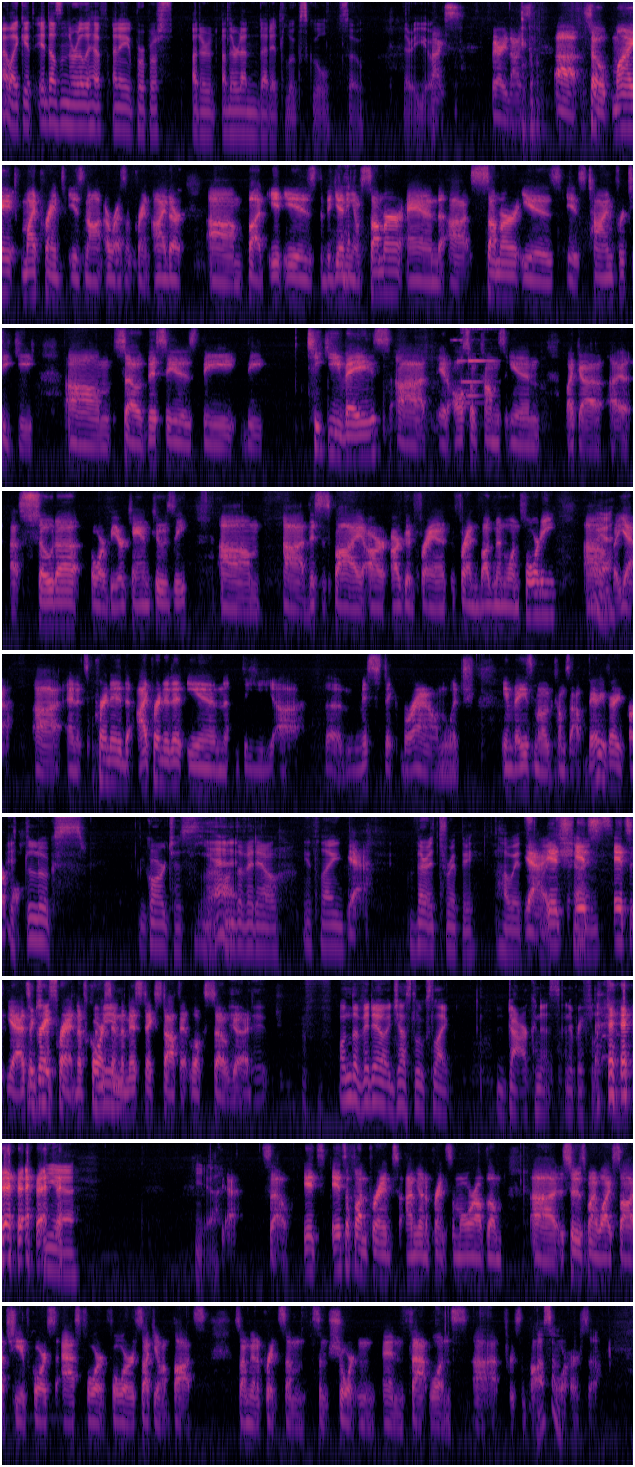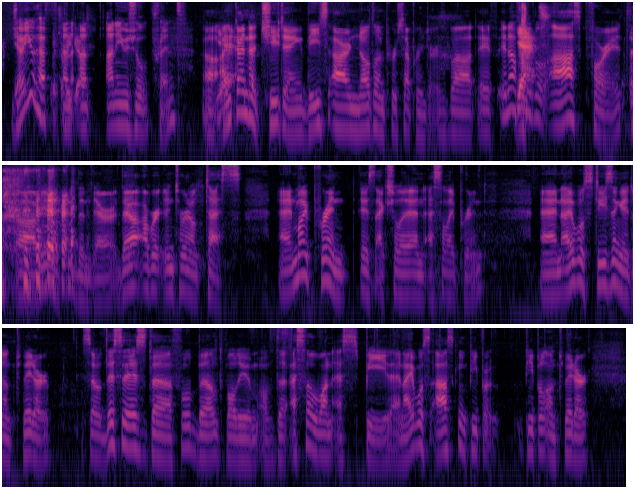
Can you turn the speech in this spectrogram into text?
I like it. It doesn't really have any purpose other other than that it looks cool. So there you go. Nice, very nice. Uh, so my my print is not a resin print either, um, but it is the beginning of summer, and uh, summer is is time for tiki. Um, so this is the the tiki vase. Uh, it also comes in like a, a, a soda or beer can koozie. Um, uh, this is by our, our good friend friend Bugman 140. Um, Oh, yeah. But yeah, uh, and it's printed. I printed it in the uh, the Mystic Brown, which in vase mode comes out very very purple. It looks gorgeous uh, Yeah. on the video. It's like yeah, very trippy how it's yeah, like, it's shines. it's it's yeah, it's a great just- print. And of course, in mean- the Mystic stuff, it looks so good. It- on the video, it just looks like darkness and a reflection. yeah. Yeah. Yeah. So it's it's a fun print. I'm going to print some more of them. Uh, as soon as my wife saw it, she of course asked for it for succulent pots. So I'm going to print some some short and, and fat ones uh, for some pots Awesome. for her. So Joe, you have an, an unusual print. Uh, Yeah. I'm kind of cheating. These are not on Prusa printers, but if enough Yes. people ask for it, uh, we will put them there. They are our internal tests. And my print is actually an SLA print. And I was teasing it on Twitter. So this is the full build volume of the SL1S Speed. And I was asking people people on Twitter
